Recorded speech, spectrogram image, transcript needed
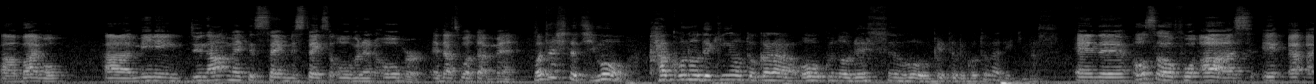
uh, Bible, uh, meaning do not make the same mistakes over and over, and that's what that meant. 私たちも過去の出来事から多くのレッスンを受け取ることができます And uh, also for us, it, uh,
